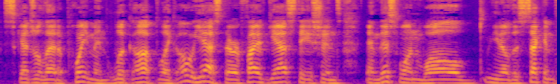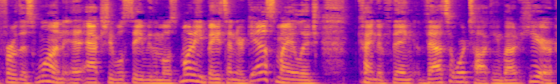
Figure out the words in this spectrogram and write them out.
schedule that appointment, look up, like oh yes, there are five gas stations, and this one, while you know the second furthest one, it actually will save you the most money based on your gas mileage, kind of thing. That's what we're talking about here.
